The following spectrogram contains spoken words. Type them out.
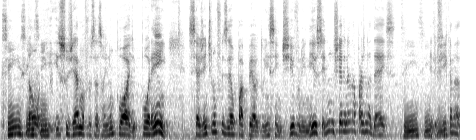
Sim, sim, então, sim. isso gera uma frustração e não pode. Porém, se a gente não fizer o papel do incentivo no início, ele não chega nem na página 10. Sim, sim. Ele sim. fica na,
